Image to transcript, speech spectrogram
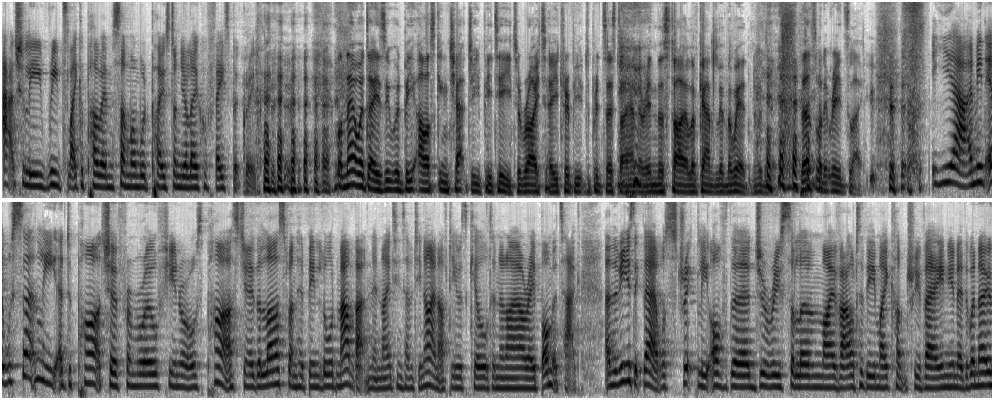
actually reads like a poem someone would post on your local Facebook group. well, nowadays it would be asking ChatGPT to write a tribute to Princess Diana in the style style of Candle in the Wind, wouldn't it? That's what it reads like. yeah, I mean, it was certainly a departure from royal funerals past. You know, the last one had been Lord Mountbatten in 1979 after he was killed in an IRA bomb attack. And the music there was strictly of the Jerusalem, I vow to thee, my country vein. You know, there were no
